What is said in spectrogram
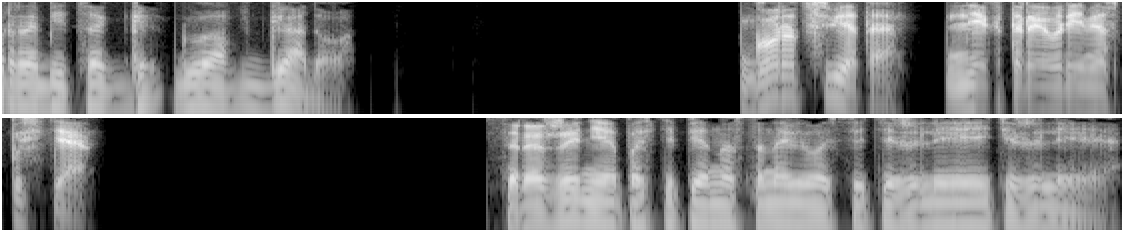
пробиться к главгаду. Город Света. Некоторое время спустя. Сражение постепенно становилось все тяжелее и тяжелее.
